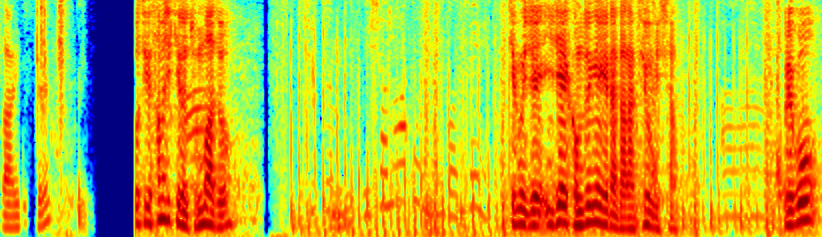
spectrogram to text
nice. 솔직히 30kill은 좀 맞아 지금 미션 하고 있는 거지? 지금 이제 이제 검증형이랑 나랑 듀오 미션. 아, 그리고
